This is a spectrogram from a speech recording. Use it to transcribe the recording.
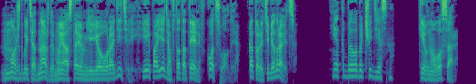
Может быть, однажды мы оставим ее у родителей и поедем в тот отель в Котсволде, который тебе нравится. Это было бы чудесно, кивнула Сара.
